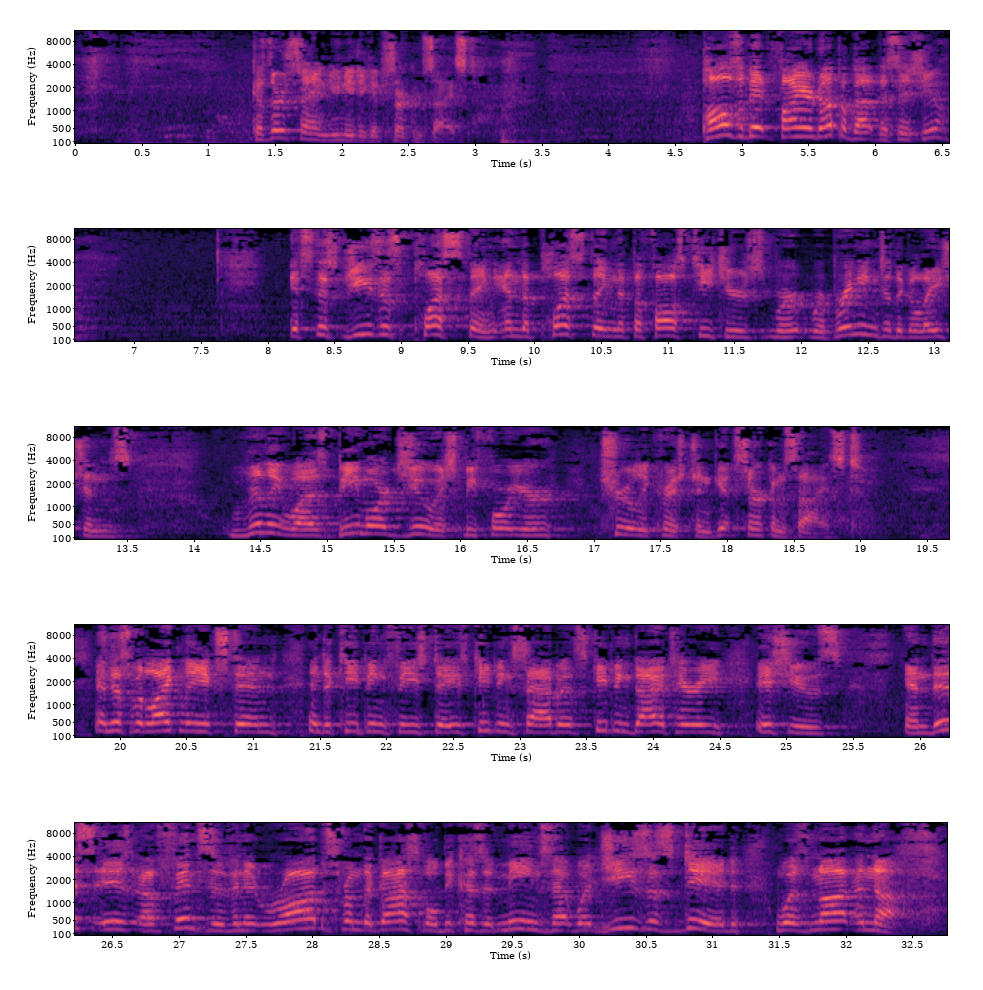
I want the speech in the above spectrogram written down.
Because they're saying you need to get circumcised. Paul's a bit fired up about this issue. It's this Jesus plus thing, and the plus thing that the false teachers were, were bringing to the Galatians really was be more Jewish before you're truly Christian. Get circumcised. And this would likely extend into keeping feast days, keeping Sabbaths, keeping dietary issues. And this is offensive and it robs from the gospel because it means that what Jesus did was not enough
